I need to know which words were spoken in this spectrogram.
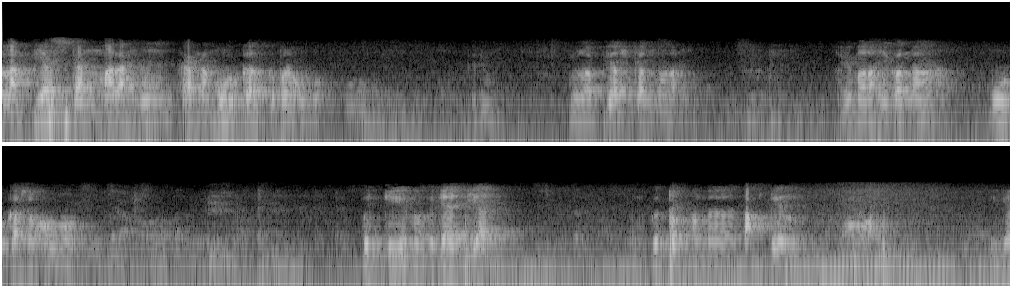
melampiaskan marahnya karena murka kepada Allah dilampiaskan marahnya. Tapi marahnya karena murka sama Allah. Benci sama kejadian. Getok sama takdir. Marah. Hingga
